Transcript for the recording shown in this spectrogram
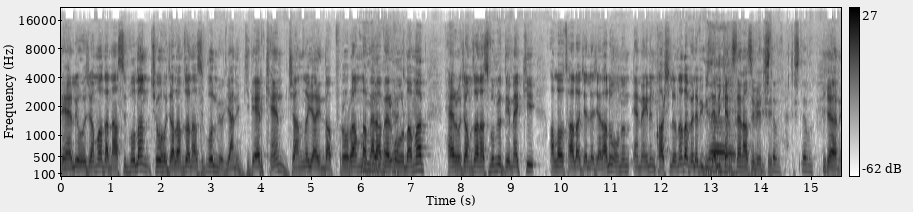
Değerli hocama da nasip olan çoğu hocalarımıza nasip olmuyor. Yani giderken canlı yayında programla Uğurlamak, beraber evet. uğurlamak her hocamıza nasip olmuyor. Demek ki Allahu Teala Celle Celaluhu onun emeğinin karşılığına da böyle bir güzellik Ya, kendisine nasip etti. İşte bu. işte bu. Yani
